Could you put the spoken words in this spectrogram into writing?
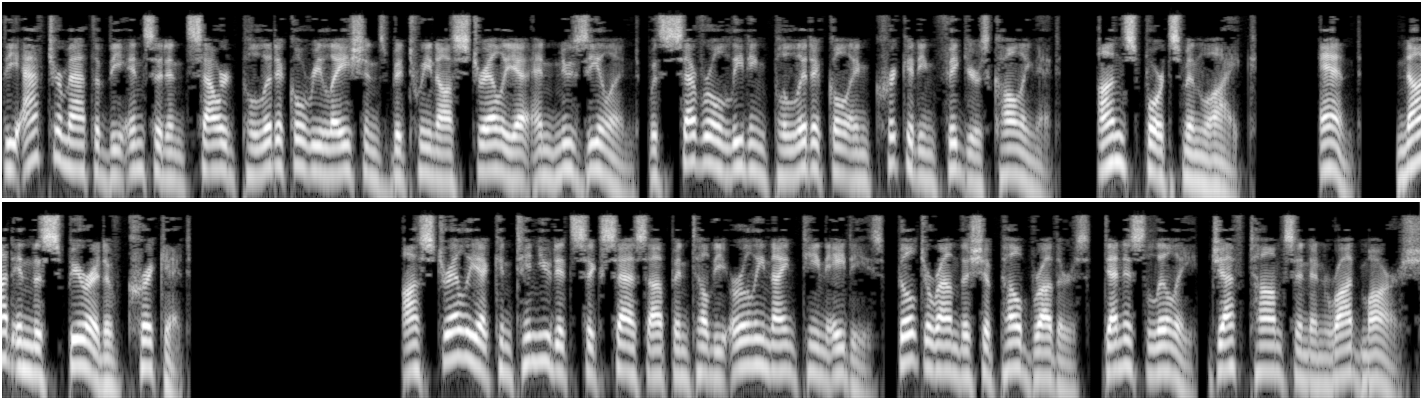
The aftermath of the incident soured political relations between Australia and New Zealand, with several leading political and cricketing figures calling it unsportsmanlike and not in the spirit of cricket. Australia continued its success up until the early 1980s, built around the Chappell brothers, Dennis Lillee, Jeff Thomson and Rod Marsh.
